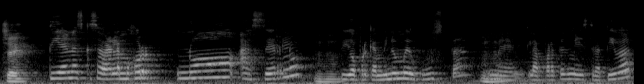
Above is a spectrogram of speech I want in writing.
Sí. Tienes que saber, a lo mejor no hacerlo, digo, porque a mí no me gusta la parte administrativa,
